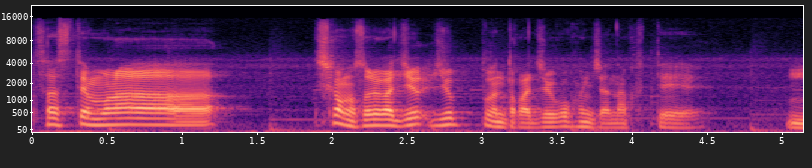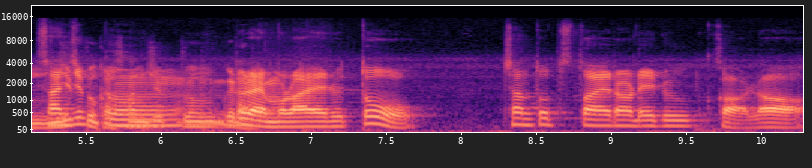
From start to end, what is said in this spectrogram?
させてもらうしかもそれが 10, 10分とか15分じゃなくてうん30 20分から30分分ぐらいぐらいもらえるとちゃんと伝えられるから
